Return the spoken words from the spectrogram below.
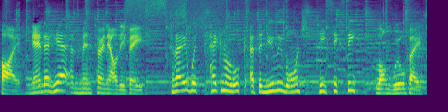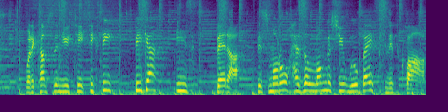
Hi, Nando here at Mentone LDV. Today we're taking a look at the newly launched T60 long wheelbase. When it comes to the new T60, bigger is better. This model has the longest ute wheelbase in its class.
